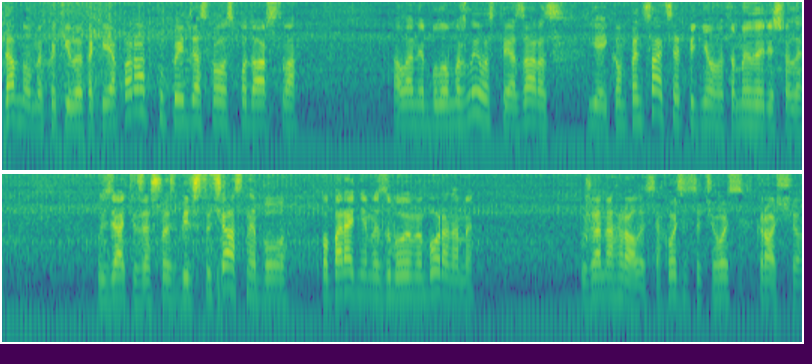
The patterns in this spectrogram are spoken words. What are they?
Давно ми хотіли такий апарат купити для свого господарства, але не було можливості, а зараз є і компенсація під нього, то ми вирішили взяти вже щось більш сучасне, бо попередніми зубовими боронами вже награлися. Хочеться чогось кращого.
